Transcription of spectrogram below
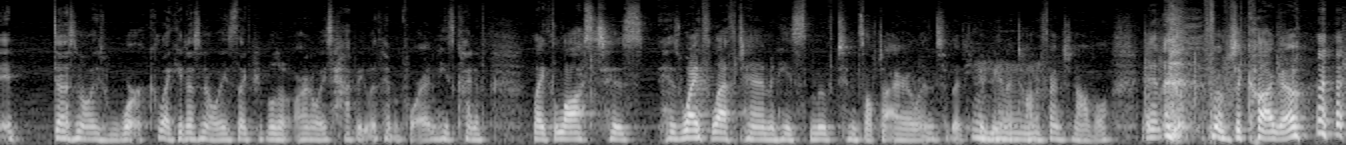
it doesn't always work. Like he doesn't always like people don't, aren't always happy with him for it. And he's kind of like lost his his wife left him, and he's moved himself to Ireland so that he could be in a Tana French novel and from Chicago.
